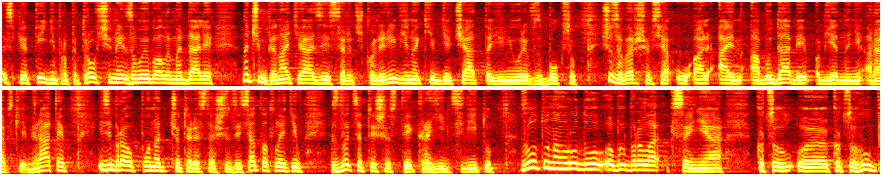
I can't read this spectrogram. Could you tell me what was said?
з п'яти Дніпропетровщини завоювали медалі на чемпіонаті Азії серед школярів, юнаків, дівчат та юніорів з боксу, що завершився у Аль-Айн Абу-Дабі, Об'єднані Арабські Емірати, і зібрав понад 460 атлетів з 26 країн світу. Золоту нагороду виборола Ксенія е, Коцогуб.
